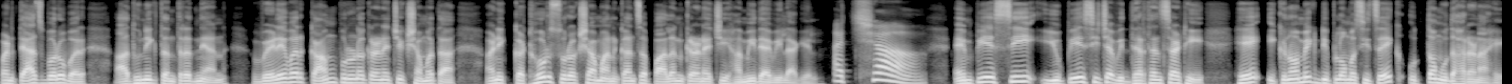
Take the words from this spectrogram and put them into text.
पण त्याचबरोबर आधुनिक तंत्रज्ञान वेळेवर काम पूर्ण करण्याची क्षमता आणि कठोर सुरक्षा मानकांचं पालन करण्याची हमी द्यावी लागेल. अच्छा. एमपीएससी यूपीएससीच्या विद्यार्थ्यांसाठी हे इकॉनॉमिक डिप्लोमसीचं एक उत्तम उदाहरण आहे.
